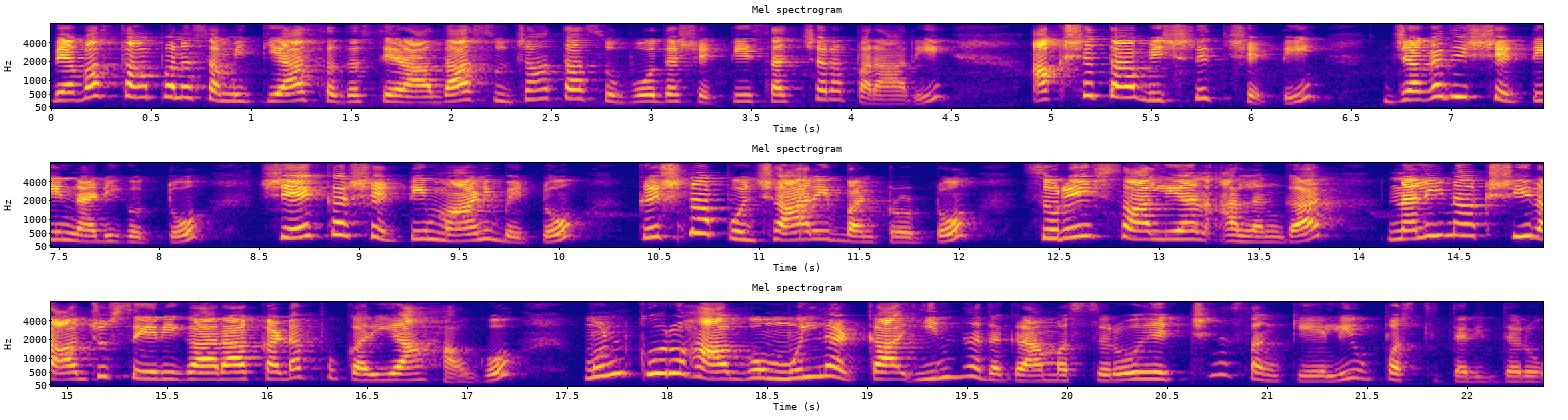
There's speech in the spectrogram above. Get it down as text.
ವ್ಯವಸ್ಥಾಪನಾ ಸಮಿತಿಯ ಸದಸ್ಯರಾದ ಸುಜಾತ ಸುಬೋಧ ಶೆಟ್ಟಿ ಸಚ್ಚರ ಪರಾರಿ, ಅಕ್ಷತಾ ವಿಶ್ರಿತ್ ಶೆಟ್ಟಿ, ಜಗದೀಶ್ ಶೆಟ್ಟಿ ನಡಿಗುತ್ತು, ಶೇಖರ್ ಶೆಟ್ಟಿ ಮಾಣಿಬೆಟ್ಟು ಕೃಷ್ಣ ಪೂಜಾರಿ ಬಂಟ್ರೊಟ್ಟು, ಸುರೇಶ್ ಸಾಲಿಯಾನ್ ಅಲಂಗಾರ್, ನಲಿನಾಕ್ಷಿ ರಾಜು ಸೇರಿಗಾರ, ಕಡಪು ಕರಿಯ ಹಾಗೂ ಮುಣ್ಕೂರು ಹಾಗೂ ಮುಲ್ಲಡ್ಕ ಇನ್ನದ ಗ್ರಾಮಸ್ಥರು ಹೆಚ್ಚಿನ ಸಂಖ್ಯೆಯಲ್ಲಿ ಉಪಸ್ಥಿತರಿದ್ದರು.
